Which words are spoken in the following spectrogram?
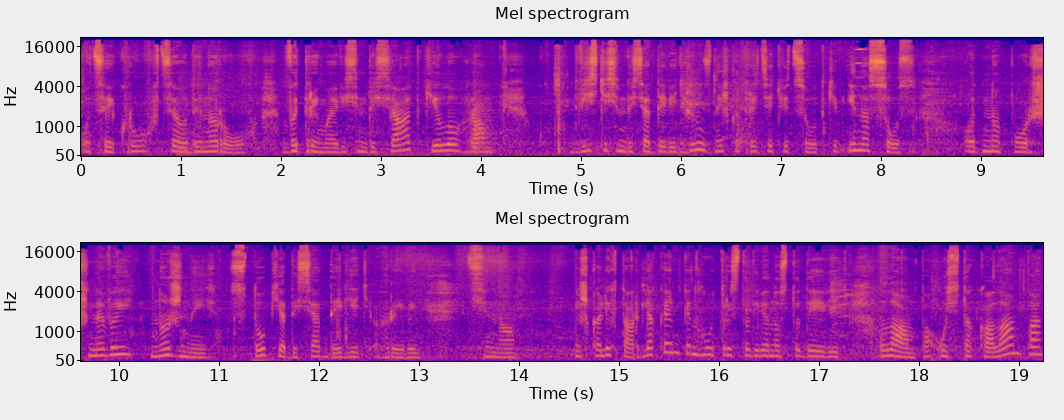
Оцей круг це одинорог. Витримує 80 кілограм. 279 гривень, знижка 30%. І насос однопоршневий, ножний 159 гривень. Ціна. Мішка ліхтар для кемпінгу 399. Лампа, ось така лампа,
